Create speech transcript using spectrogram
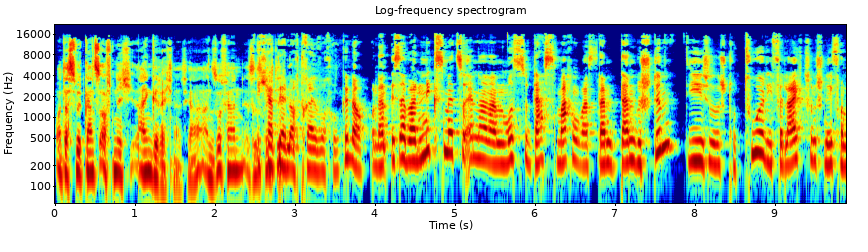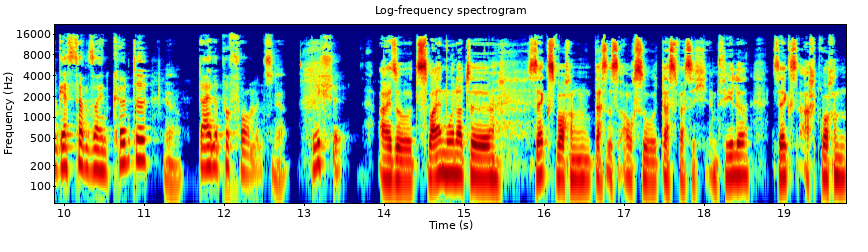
Und das wird ganz oft nicht eingerechnet. Ja, insofern ist es Ich habe richtig. ja noch drei Wochen, genau. Und dann ist aber nichts mehr zu ändern. Dann musst du das machen, was dann, dann bestimmt diese Struktur, die vielleicht schon Schnee von gestern sein könnte, ja, deine Performance. ja. Nicht schön. Also zwei Monate, sechs Wochen, das ist auch so das, was ich empfehle. Sechs, acht Wochen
